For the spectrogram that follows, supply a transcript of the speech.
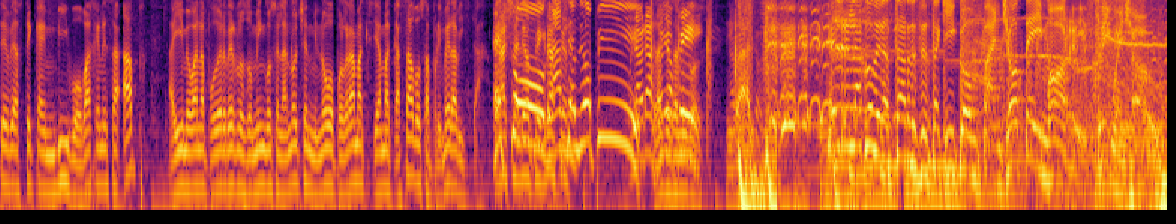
TV Azteca en vivo. Bajen esa app. Ahí me van a poder ver los domingos en la noche en mi nuevo programa que se llama Casados a Primera Vista. ¡Eso! Gracias, Leopi. Un abrazo, Gracias, Leopi. amigos. Igual. El relajo de las tardes está aquí con Panchote y Morris. Freeway Show.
